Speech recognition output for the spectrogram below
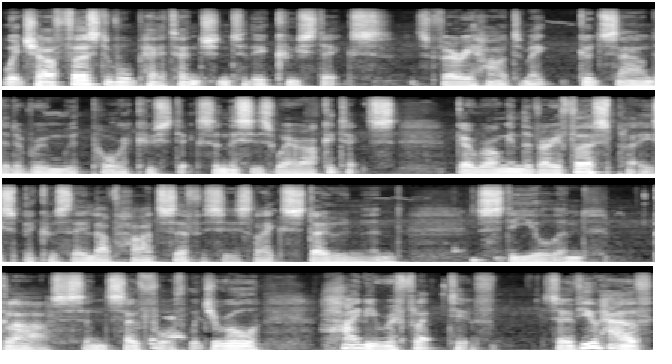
which are first of all, pay attention to the acoustics. It's very hard to make good sound in a room with poor acoustics, and this is where architects go wrong in the very first place because they love hard surfaces like stone and steel and glass and so forth, which are all highly reflective. So if you have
